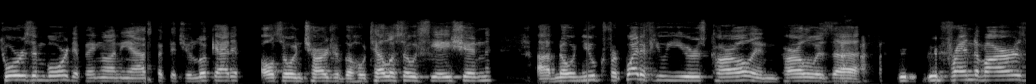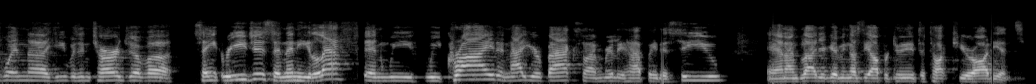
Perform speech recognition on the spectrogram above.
tourism board, depending on the aspect that you look at it. Also in charge of the Hotel Association. I've known you for quite a few years, Carl, and Carl was a good, good friend of ours when uh, he was in charge of uh, St. Regis, and then he left, and we we cried, and now you're back. So I'm really happy to see you, and I'm glad you're giving us the opportunity to talk to your audience.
